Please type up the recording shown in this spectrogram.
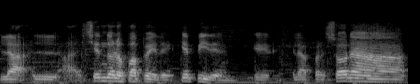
la, los papeles, ¿qué piden? ¿Que, la persona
